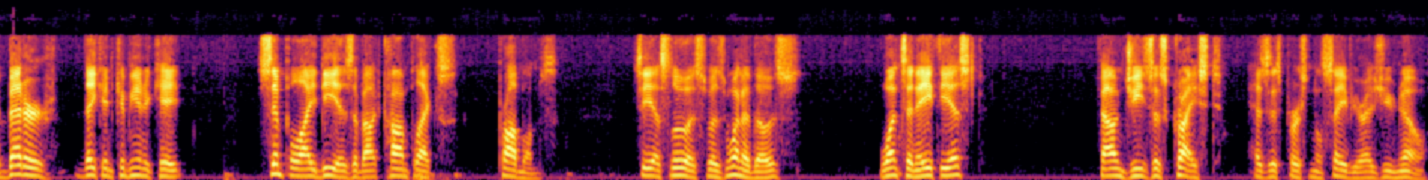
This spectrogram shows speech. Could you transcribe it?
the better they can communicate simple ideas about complex problems. C.S. Lewis was one of those. Once an atheist, found Jesus Christ as his personal savior, as you know,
